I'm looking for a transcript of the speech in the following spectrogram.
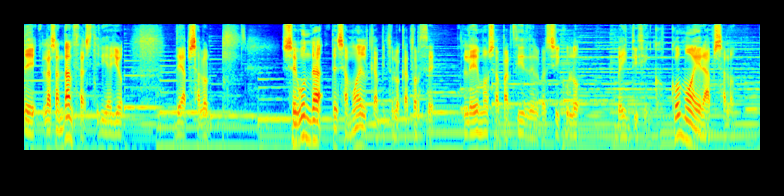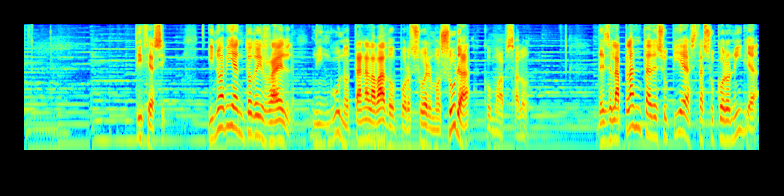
de las andanzas, diría yo, de Absalón. Segunda de Samuel, capítulo 14, leemos a partir del versículo 25. ¿Cómo era Absalón? Dice así, y no había en todo Israel ninguno tan alabado por su hermosura como Absalón desde la planta de su pie hasta su coronilla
